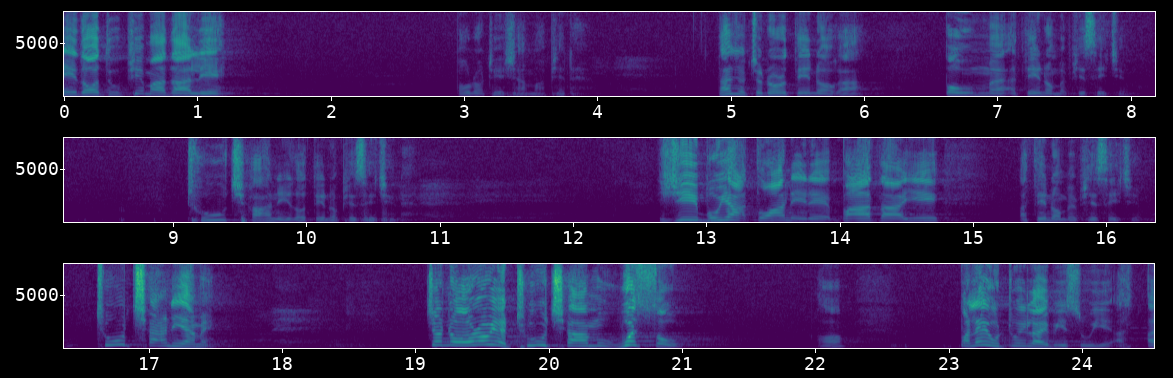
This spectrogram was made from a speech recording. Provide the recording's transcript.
နေသောသူဖြစ်မှသာလျှင်ဘုန်းတော်ထင်ရှားမှာဖြစ်တယ်ဒါကြောင့်ကျွန်တော်တို့သင်းတော်က ပုံမှန်အသင်းတော်မဖြစ်စေချင်ဘူးထူးခြားနေသောသင်းတော်ဖြစ်စေချင်တယ်ရေဘိုရသွားနေတဲ့ဘာသာရေးအသင်းတော်မဖြစ်စေချင်ဘူးထူးခြားနေရမယ်ကျွန်တော်တို့ရဲ့ထူးခြားမှုဝတ်စုံဟောပလဲကိုတွေးလိုက်ပြီဆိုရင်အ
